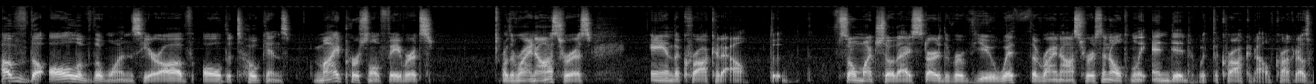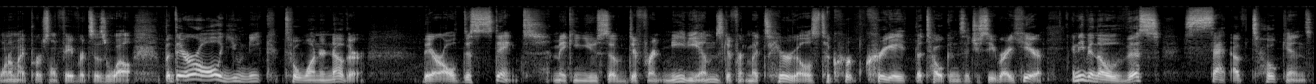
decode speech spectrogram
Of the all of the ones here, of all the tokens, my personal favorites are the rhinoceros and the crocodile. So much so that I started the review with the rhinoceros and ultimately ended with the crocodile. Crocodile is one of my personal favorites as well. But they're all unique to one another. They are all distinct, making use of different mediums, different materials to cr create the tokens that you see right here. And even though this set of tokens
